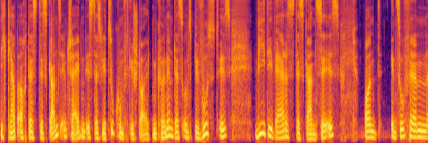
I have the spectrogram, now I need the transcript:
Ich glaube auch, dass das ganz entscheidend ist, dass wir Zukunft gestalten können, dass uns bewusst ist, wie divers das Ganze ist. Und insofern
